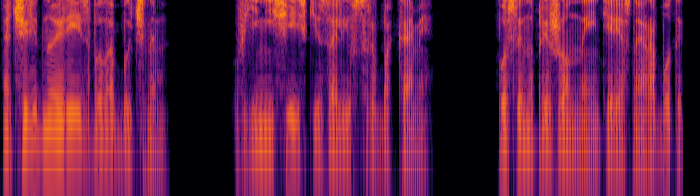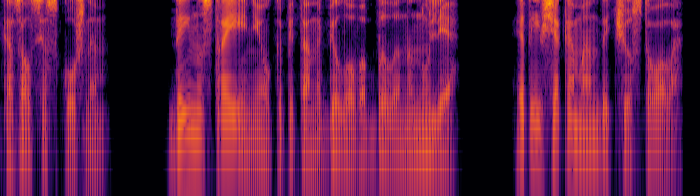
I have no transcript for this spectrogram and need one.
Очередной рейс был обычным. В Енисейский залив с рыбаками. После напряженной интересной работы казался скучным. Да и настроение у капитана Белова было на нуле. Это и вся команда чувствовала.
